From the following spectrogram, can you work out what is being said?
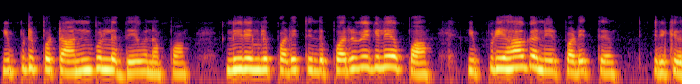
இப்படிப்பட்ட அன்புள்ள தேவனப்பா நீர் எங்களை படைத்து இந்த பறவைகளே அப்பா. இப்படியாக நீர் படைத்து இருக்கிற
